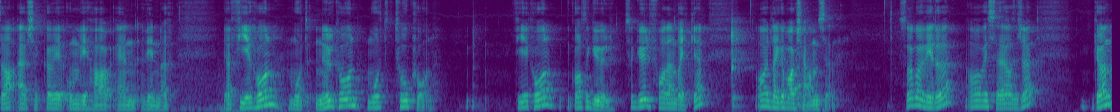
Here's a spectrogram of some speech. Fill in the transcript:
da er, sjekker vi om vi har en vinner. Vi har fire korn mot null korn mot to korn. Fire korn går til gul. Så gul får den brikken og legger bak skjermen sin. Så går vi videre, og vi ser hva som skjer. Grønn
